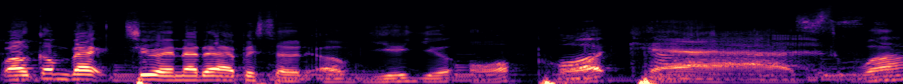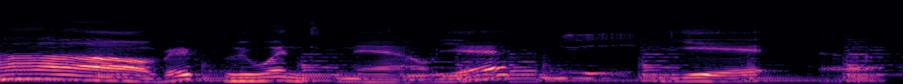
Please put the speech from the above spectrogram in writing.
Welcome back to another episode of Yeah Yeah Or Podcast. Podcast. Wow, very fluent now, yeah? yeah. Yeah. Uh,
